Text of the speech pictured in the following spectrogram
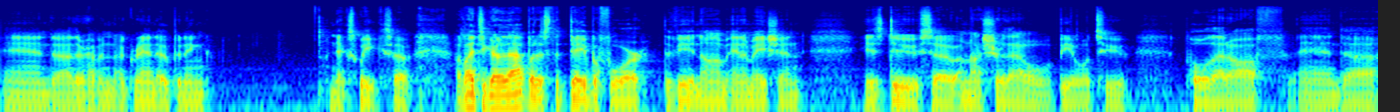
and uh, they're having a grand opening next week. So I'd like to go to that, but it's the day before the Vietnam animation is due. So I'm not sure that I will be able to pull that off. And uh,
